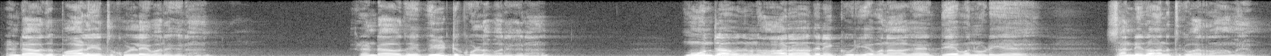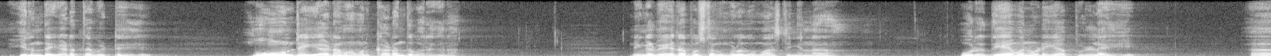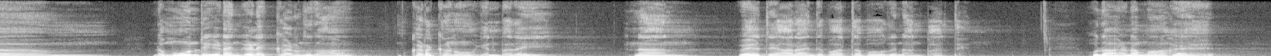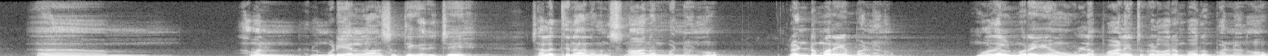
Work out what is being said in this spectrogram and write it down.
ரெண்டாவது பாளையத்துக்குள்ளே வருகிறான் ரெண்டாவது வீட்டுக்குள்ளே வருகிறான். மூன்றாவது அவன் ஆராதனைக்குரியவனாக தேவனுடைய சன்னிதானத்துக்கு வர்றான் அவன். இருந்த இடத்த விட்டு மூன்று இடம் அவன் கடந்து வருகிறான். நீங்கள் வேத புஸ்தகம் முழுவதும் வாசித்தீங்கன்னா ஒரு தேவனுடைய பிள்ளை இந்த மூன்று இடங்களை கடந்து தான் கடக்கணும் என்பதை நான் வேதத்தை ஆராய்ந்து பார்த்தபோது நான் பார்த்தேன். உதாரணமாக அவன் முடியெல்லாம் சுத்திகரித்து சலத்தினால் அவன் ஸ்நானம் பண்ணணும் ரெண்டு முறையும் பண்ணணும். முதல் முறையும் உள்ள பாளையத்துக்குள்ளே வரும்போதும் பண்ணணும்.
